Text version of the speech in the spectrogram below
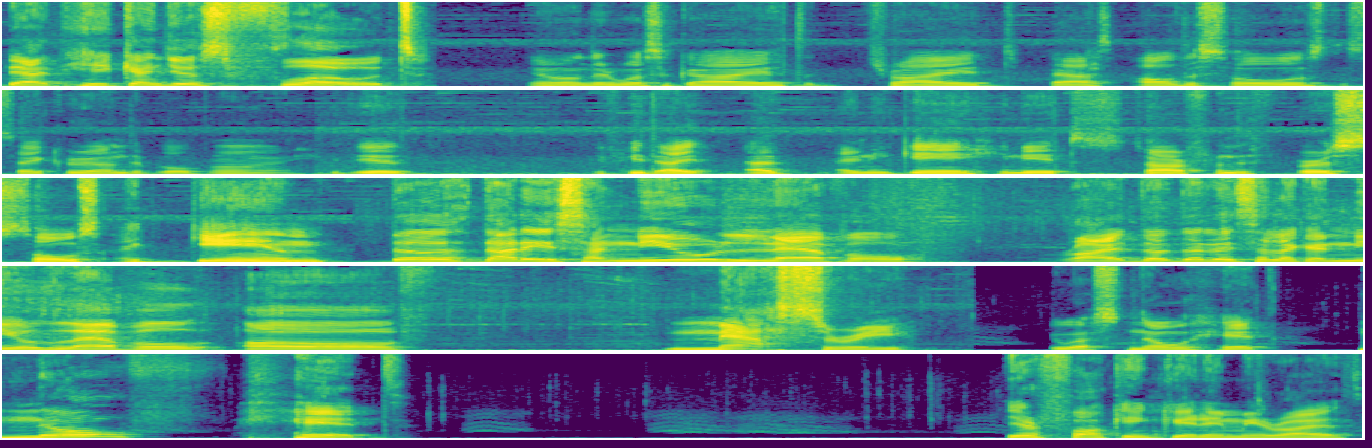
that he can just float. You know, there was a guy that tried to pass all the souls, the Sekiro and the Bloodborne. He did if he died at any game, he needs to start from the first souls again. The, that is a new level, right? That, that is like a new level of mastery. It was no hit. No hit. You're fucking kidding me, right?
